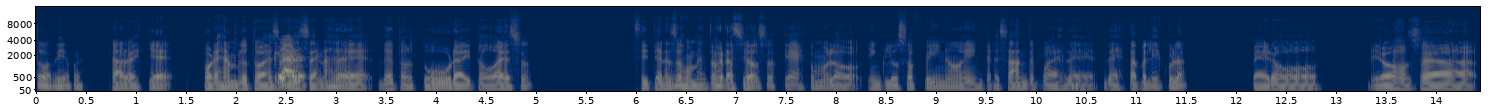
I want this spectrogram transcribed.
todavía, pues. Claro, es que, por ejemplo, todas esas Claro. escenas de, de tortura y todo eso, sí tienen sus momentos graciosos, que es como lo incluso fino e interesante, pues, de, de esta película, pero, Dios, o sea,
